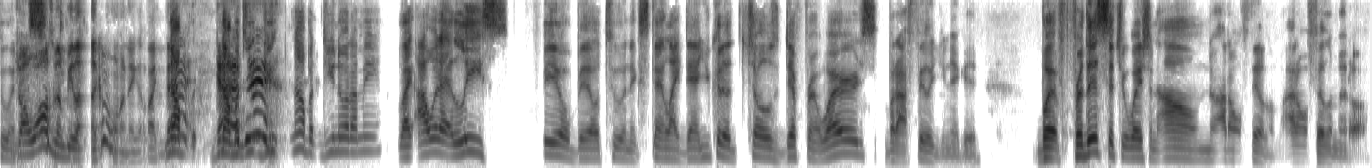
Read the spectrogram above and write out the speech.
to an John Wall's gonna be like, "Come on, nigga, like no, that." but, no, but do, no, but do you know what I mean? Like I would at least feel Bill to an extent. Like, damn, you could have chose different words, but I feel you, nigga. But for this situation, I don't know. I don't feel him. I don't feel him at all.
